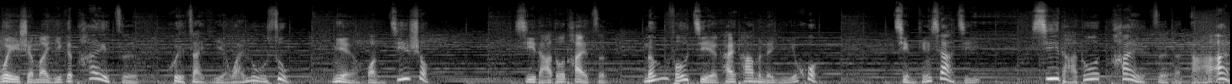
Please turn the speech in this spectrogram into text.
为什么一个太子会在野外露宿，面黄肌瘦？悉达多太子能否解开他们的疑惑？请听下集《悉达多太子的答案》。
